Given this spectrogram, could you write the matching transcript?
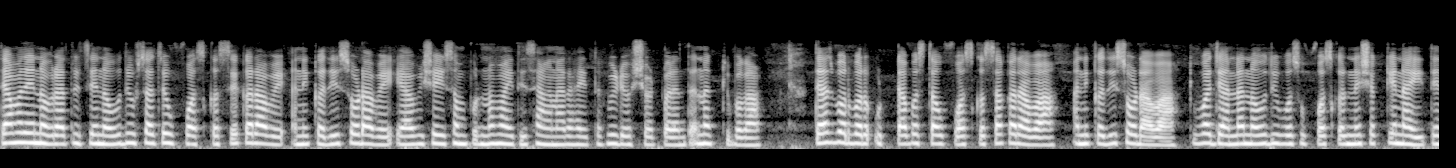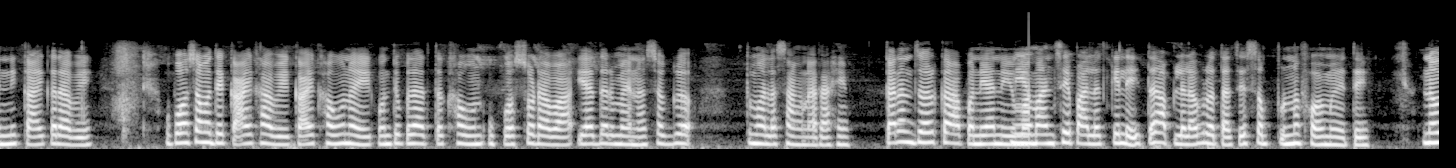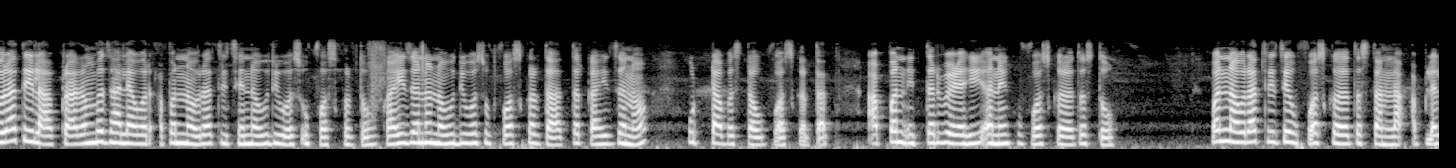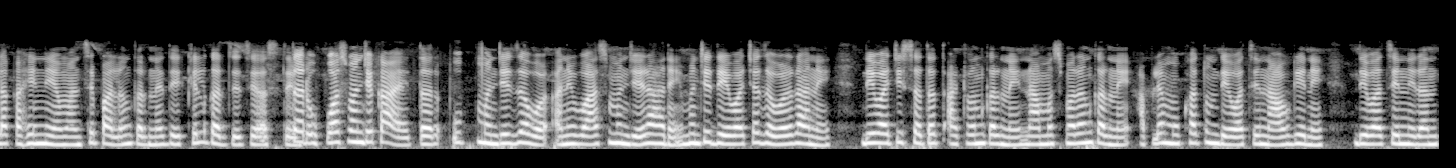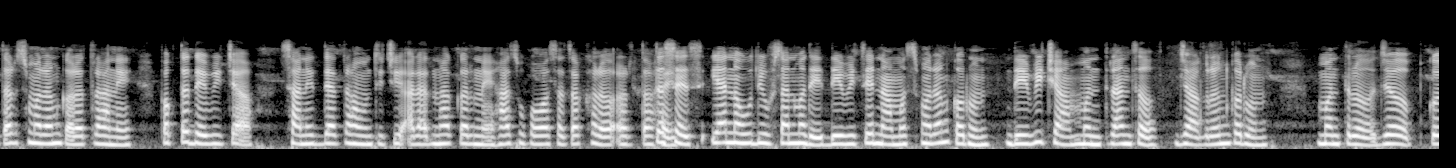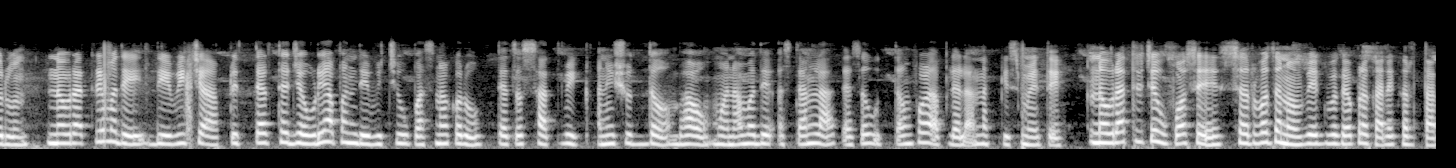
त्यामध्ये नवरात्रीचे नऊ दिवसाचे उपवास कसे करावे आणि कधी सोडावे याविषयी संपूर्ण माहिती सांगणार आहे. तर व्हिडिओ शेवटपर्यंत नक्की बघा. त्याचबरोबर उठता बसता उपवास कसा करावा आणि कधी सोडावा किंवा ज्यांना नऊ दिवस उपवास करणे शक्य नाही त्यांनी काय करावे? उपवासामध्ये काय खावे काय खाऊ नये कोणते पदार्थ खाऊन उपवास सोडावा या दरम्यान सगळं तुम्हाला सांगणार आहे. कारण जर का आपण या नियमांचे पालन केले तर आपल्याला व्रताचे संपूर्ण फळ मिळते. नवरात्रीला प्रारंभ झाल्यावर आपण नवरात्रीचे नऊ दिवस उपवास करतो. काही जण नऊ दिवस उपवास करतात तर काही जण उठता बसता उपवास करतात. आपण इतर वेळही अनेक उपवास करत असतो. पण नवरात्रीचे उपवास करत असताना आपल्याला काही नियमांचे पालन करणे देखील गरजेचे असते. तर उपवास म्हणजे काय? तर उप म्हणजे जवळ आणि वास म्हणजे राहणे. म्हणजे देवाच्या जवळ राहणे. देवाची सतत आठवण करणे नामस्मरण करणे आपल्या मुखातून देवाचे नाव घेणे देवाचे निरंतर स्मरण करत राहणे फक्त देवीच्या सानिध्यात राहून तिची आराधना करणे हाच उपवासाचा खरं अर्थ आहे. तसेच या नऊ दिवसांमध्ये देवीचे नामस्मरण करून देवीच्या मंत्रांचं जागरण करून मंत्र जप करून नवरात्रीमध्ये देवीच्या प्रित्यर्थ जेवढी आपण देवीची उपासना करू त्याचं सात्विक आणि शुद्ध भाव मनामध्ये असताना त्याचं उत्तम फळ आपल्याला नक्कीच मिळते. नवरात्रीचे उपवास हे सर्वजण वेगवेगळ्या प्रकारे करतात.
